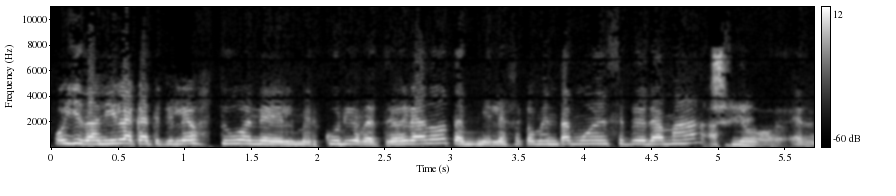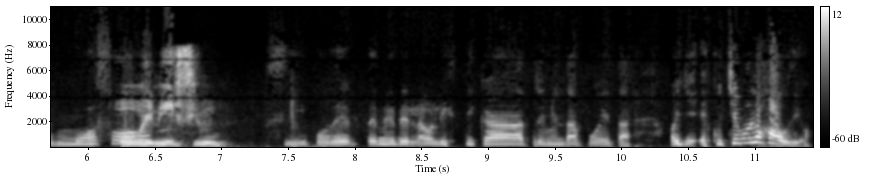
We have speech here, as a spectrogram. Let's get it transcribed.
Oye, Daniela Catrileo estuvo en el Mercurio Retrógrado, también les recomendamos ese programa, ha Sí. sido hermoso. oh, buenísimo. sí, poder tener en la holística tremenda poeta. Oye, escuchemos los audios.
